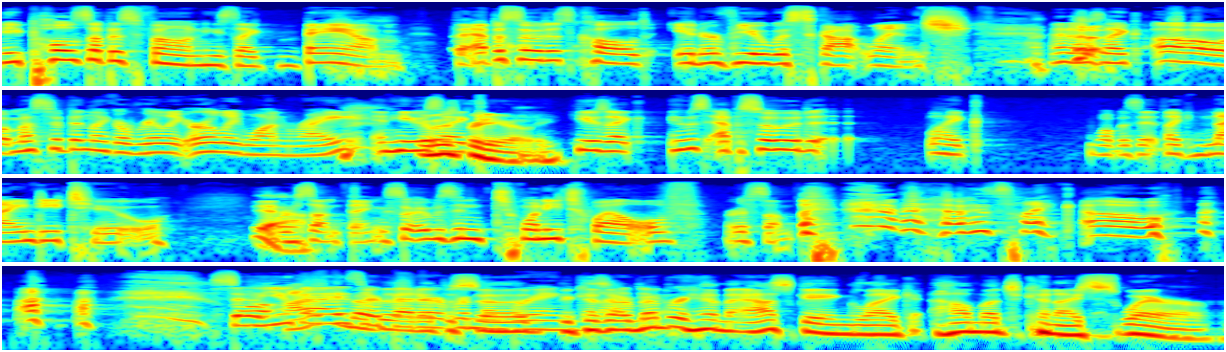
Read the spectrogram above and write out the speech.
He pulls up his phone. He's like, bam. The episode is called Interview with Scott Lynch. And I was like, oh, it must have been like a really early one, right? And he was, was like, pretty early. He was like, it was episode like, what was it? Like 92 yeah. or something. So it was in 2012 or something. And I was like, oh. so well, you guys are better at remembering. Because I, I remember him asking, like, how much can I swear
